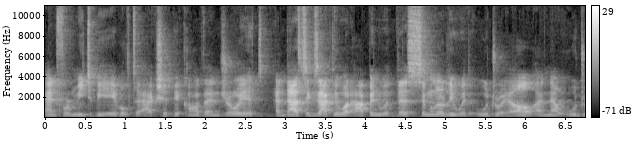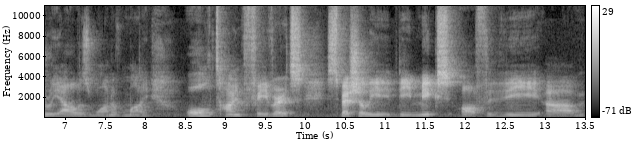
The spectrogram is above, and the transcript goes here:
and for me to be able to actually pick on and enjoy it. And that's exactly what happened with this. Similarly with Oud Royal, and now Oud Royal is one of my all-time favorites, especially the mix of the um,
